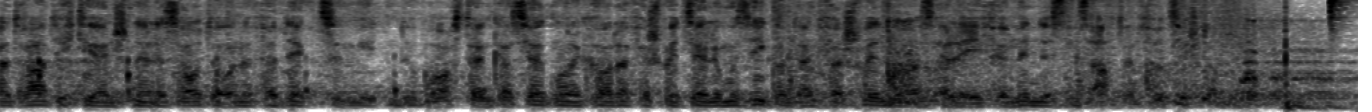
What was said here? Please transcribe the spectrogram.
Bald rate ich dir, ein schnelles Auto ohne Verdeck zu mieten. Du brauchst einen Kassettenrekorder für spezielle Musik und einen Verschwinden aus L.A. für mindestens 48 Stunden.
